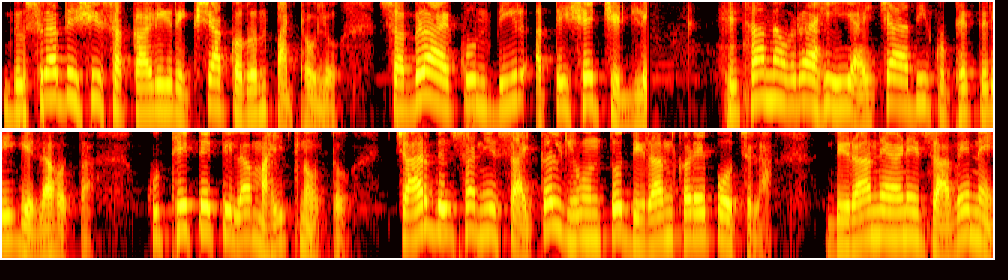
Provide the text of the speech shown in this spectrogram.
दुसऱ्या दिवशी सकाळी रिक्षा करून पाठवलं. सगळं ऐकून दीर अतिशय चिडले. हिचा नवराही यायच्या आधी कुठेतरी गेला होता. कुठे ते तिला माहीत नव्हतं. चार दिवसांनी सायकल घेऊन तो दिरांकडे पोचला दिराने आणि जावेने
